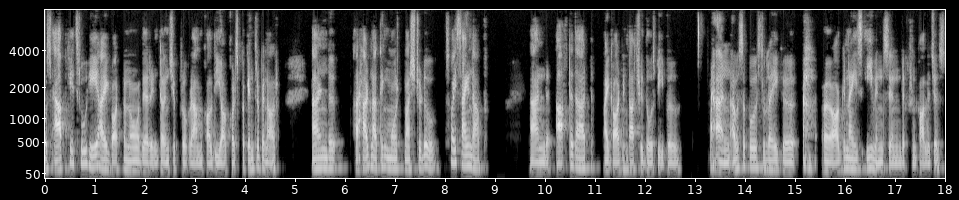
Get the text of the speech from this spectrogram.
उस ऐप के थ्रू ही I got to know their internship programme call the for entrepreneur and I had nothing more, much to do. So I signed up. And after that, I got in touch with those people. And I was supposed to like uh, uh, organize events in different colleges,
